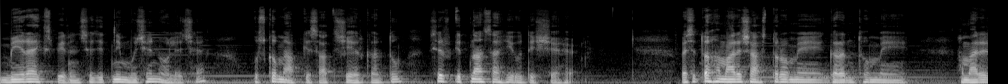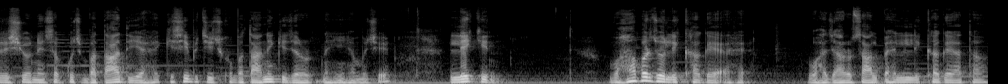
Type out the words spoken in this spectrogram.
मेरा एक्सपीरियंस है, जितनी मुझे नॉलेज है, उसको मैं आपके साथ शेयर कर दूँ। सिर्फ़ इतना सा ही उद्देश्य है। वैसे तो हमारे शास्त्रों में, ग्रंथों में हमारे ऋषियों ने सब कुछ बता दिया है, किसी भी चीज़ को बताने की ज़रूरत नहीं है मुझे। लेकिन वहाँ पर जो लिखा गया है वो हज़ारों साल पहले लिखा गया था।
